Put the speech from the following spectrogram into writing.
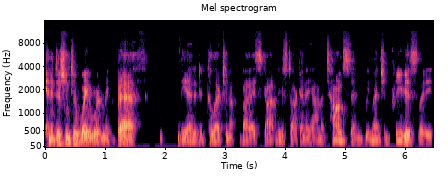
In addition to Weyward Macbeth, the edited collection by Scott Newstok and Ayanna Thompson we mentioned previously,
